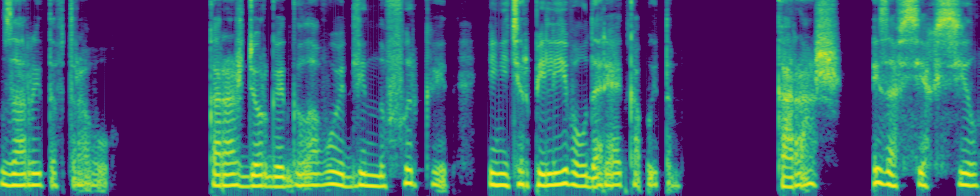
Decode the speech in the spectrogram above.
зарыта в траву. Караш дергает головой, длинно фыркает и нетерпеливо ударяет копытом. Караш изо всех сил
